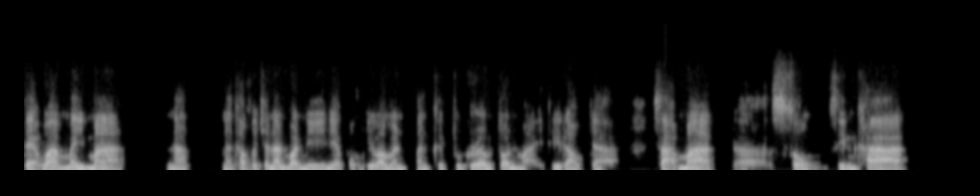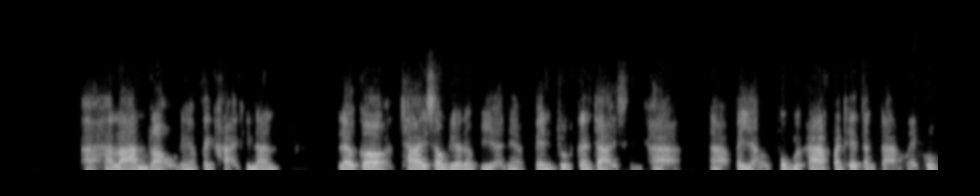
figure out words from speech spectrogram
แต่ว่าไม่มากนักนะครับ เพราะฉะนั้นวันนี้เนี่ยผมคิดว่ามันมันคือจุดเริ่มต้นใหม่ที่เราจะสามารถส่งสินค้าฮาลานเราเนี่ยไปขายที่นั่น แล้วก็ใช้ซาอุดิอาระเบียเนี่ยเป็นจุดกระจายสินค้าไปยังภูมิภาคประเทศต่างๆ ในกลุ่ม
